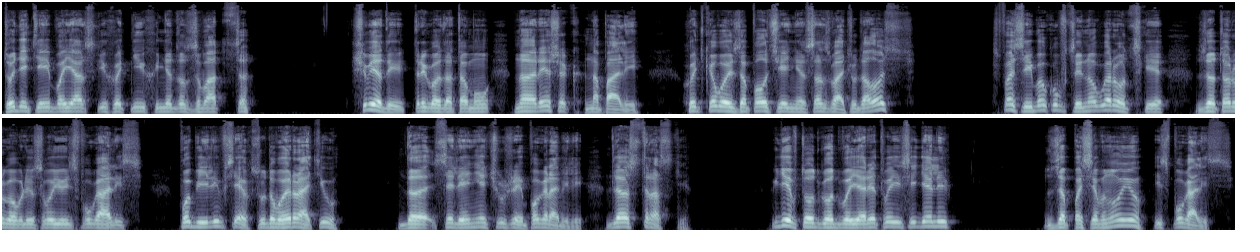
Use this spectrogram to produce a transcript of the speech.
то детей боярских от них не дозваться. Шведы три года тому на орешек напали. Хоть кого из ополчения созвать удалось? Спасибо, купцы новгородские, за торговлю свою испугались. Побили всех судовой ратью. Да селения чужие пограбили для страстки. Где в тот год бояре твои сидели? За посевную испугались.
